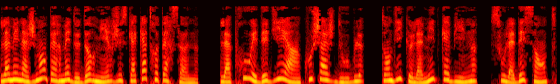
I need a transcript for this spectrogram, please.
L'aménagement permet de dormir jusqu'à 4 personnes. La proue est dédiée à un couchage double, tandis que la mid-cabine, sous la descente,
